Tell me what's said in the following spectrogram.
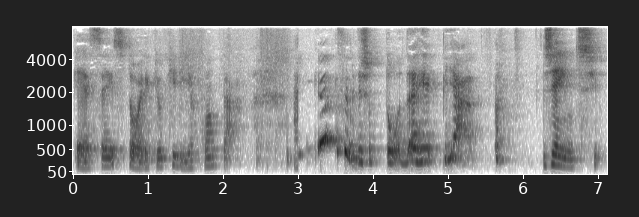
essa é a história que eu queria contar. Você me deixou toda arrepiada. Gente,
